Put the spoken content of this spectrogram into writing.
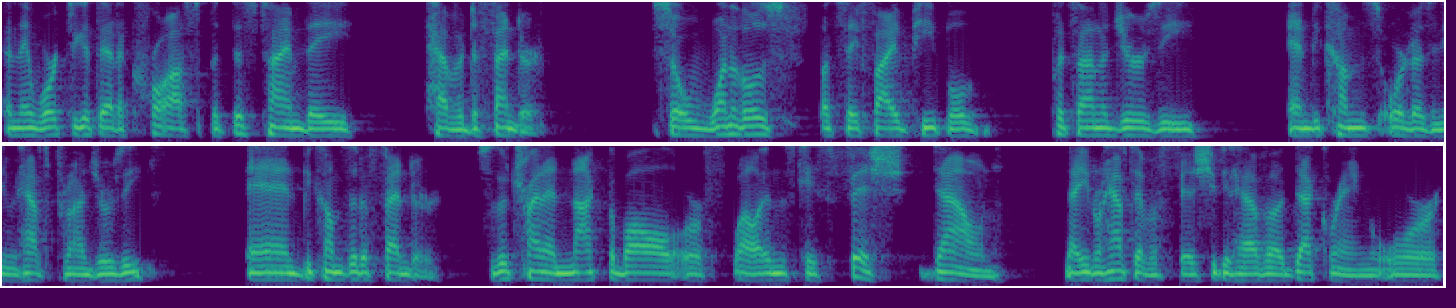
and they work to get that across. But this time they have a defender. So one of those, let's say five people, puts on a jersey and becomes, or doesn't even have to put on a jersey, and becomes a defender. So they're trying to knock the ball, or well, in this case, fish down. Now you don't have to have a fish. You could have a deck ring or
